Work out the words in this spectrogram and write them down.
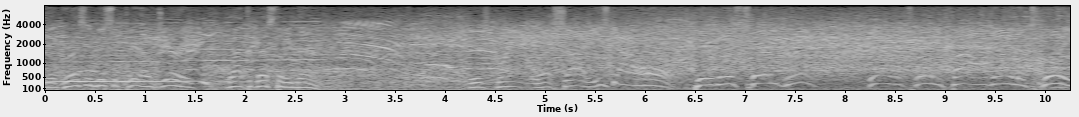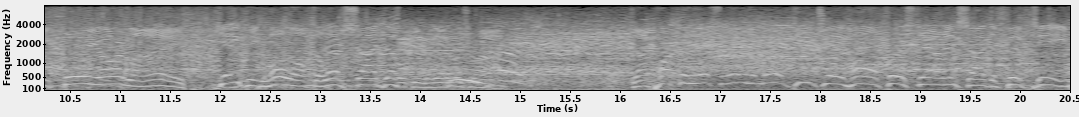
the aggressiveness of Peria Jerry got the best of him there. Here's Grant, left side. He's got a hole. Here goes Terry Grant. Down to the 25, down to the 24-yard line. A gaping hole off the left side. Looking with Ed Orgeron. John Parker Wilson over the middle. DJ Hall first down inside the 15.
